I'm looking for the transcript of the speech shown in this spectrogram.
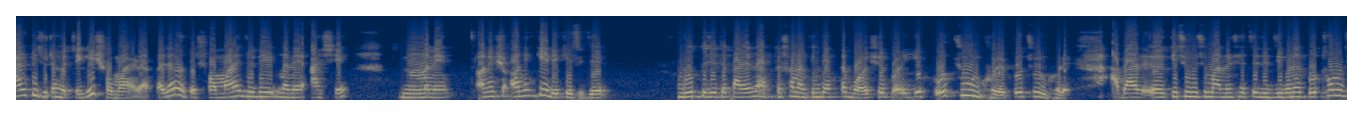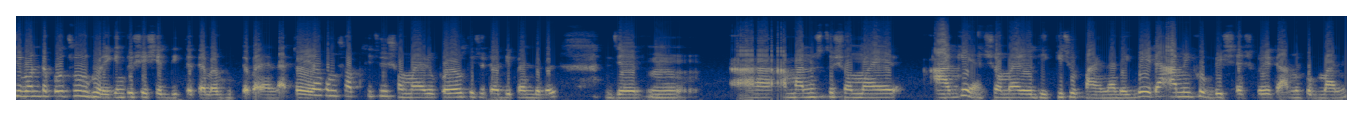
আর কিছুটা হচ্ছে কি সময়ের ব্যাপার। জানো তো, সময় যদি মানে আসে মানে অনেক অনেককেই দেখেছি যে ঘুরতে যেতে পারে না, একটা সময় কিন্তু একটা বয়সের পরে গিয়ে প্রচুর ঘোরে প্রচুর ঘোরে। আবার কিছু কিছু মানুষ আছে যে জীবনের প্রথম জীবনটা প্রচুর ঘোরে, কিন্তু শেষের দিকটাতে আবার ঘুরতে পারে না। তো এরকম সবকিছু সময়ের উপরেও কিছুটা ডিপেন্ডেবল যে মানুষ তো সময়ের আগে আর সময়ের অধিক কিছু পায় না দেখবে। এটা আমি খুব বিশ্বাস করি, এটা আমি খুব মানি।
